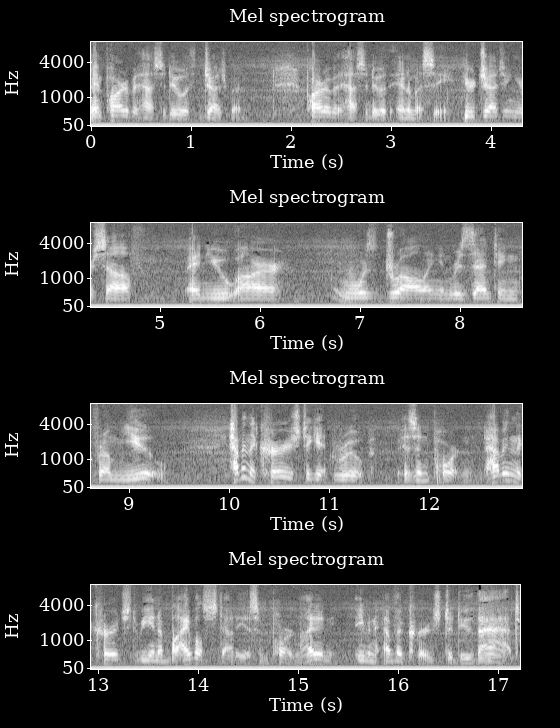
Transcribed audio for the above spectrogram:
And part of it has to do with judgment. Part of it has to do with intimacy. You're judging yourself, and you are withdrawing and resenting from you. Having the courage to get group is important. Having the courage to be in a Bible study is important. I didn't even have the courage to do that.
